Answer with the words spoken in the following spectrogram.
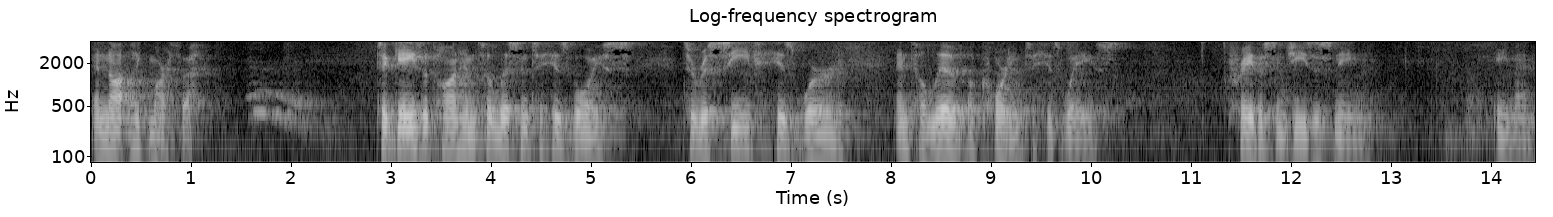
and not like Martha, to gaze upon him, to listen to his voice, to receive his word, and to live according to his ways. Pray this in Jesus' name. Amen.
